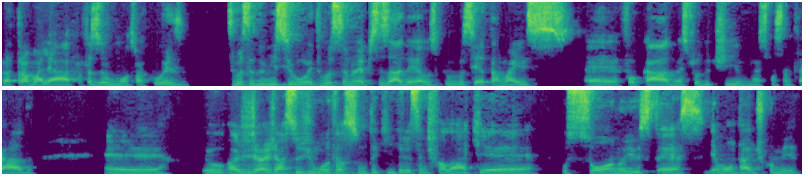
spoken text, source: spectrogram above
para trabalhar, para fazer alguma outra coisa, se você dormisse oito, você não ia precisar delas, porque você ia estar tá mais é, focado, mais produtivo, mais concentrado. É, eu, já, já surgiu um outro assunto aqui interessante falar, que é o sono e o estresse e a vontade de comer,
